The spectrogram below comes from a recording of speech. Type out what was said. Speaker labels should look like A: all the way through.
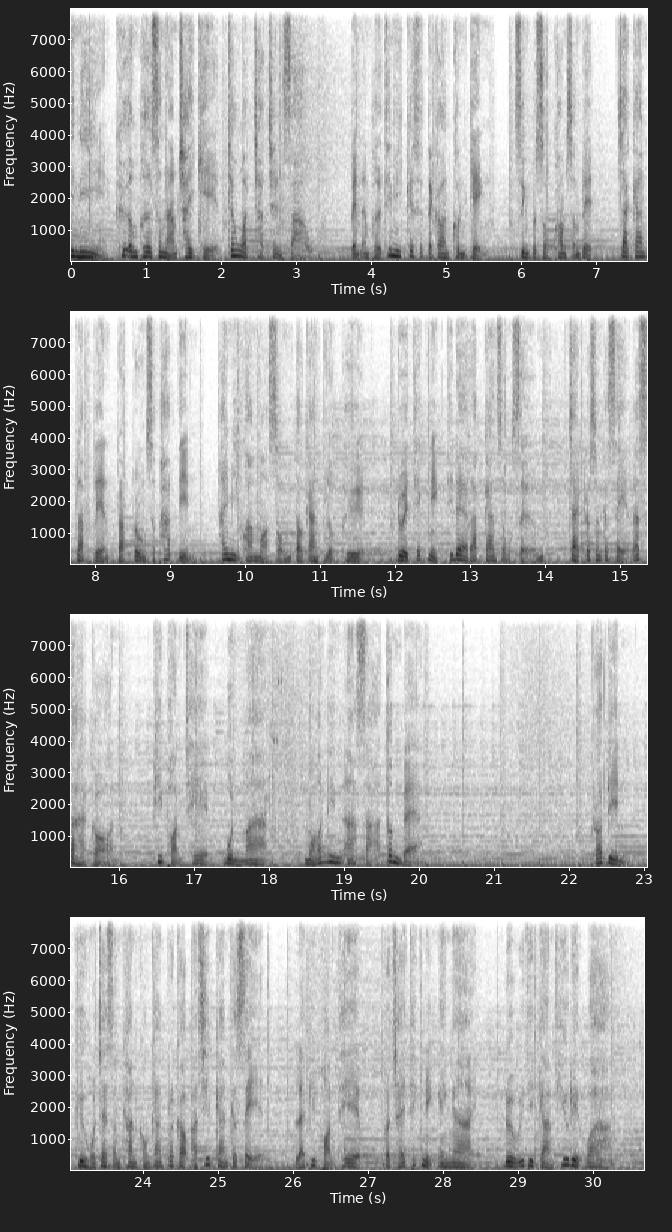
A: ที่นี่คืออำเภอสนามชัยเขต จังหวัดฉะเชิงเซาเป็นอำเภอที่มีเกษตรกรคนเก่ง ซึ่งประสบความสำเร็จจากการปรับเปลี่ยนปรับปรุงสภาพดิน ให้มีความเหมาะสมต่อการปลูกพืช ด้วยเทคนิคที่ได้รับการส่งเสริม จากกระทรวงเกษตรและสหกรณ์พี่พรเทพ บุญมาก หมอดินอาสาต้นแบบ เพราะดินคือหัวใจสำคัญของการประกอบอาชีพการเกษตร และพี่พรเทพก็ใช้เทคนิคง่ายๆ ด้วยวิธีการที่เรียกว่า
